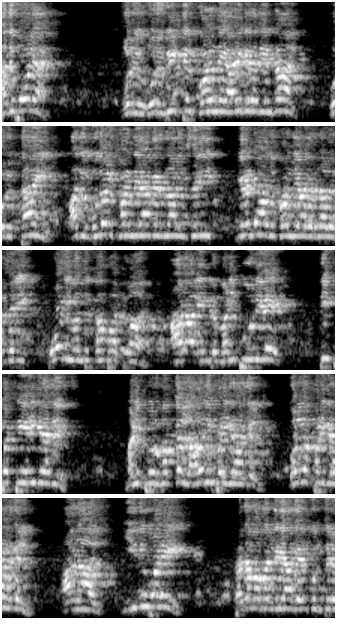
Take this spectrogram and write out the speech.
அதுபோல ஒரு ஒரு வீட்டில் குழந்தை அழுகிறது என்றால் ஒரு தாய் அது முதல் குழந்தையாக இருந்தாலும் சரி இரண்டாவது குழந்தையாக இருந்தாலும் சரி ஓடி வந்து காப்பாற்றுவார். ஆனால் இன்று மணிப்பூரிலே தீப்பற்றி எரிகிறது. மணிப்பூர் மக்கள் அவதிப்படுகிறார்கள் கொல்லப்படுகிறார்கள். ஆனால் இதுவரை பிரதம மந்திரியாக இருக்கும் திரு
